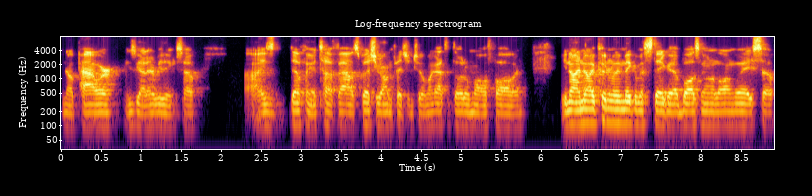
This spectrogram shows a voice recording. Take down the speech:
you know, power. He's got everything. So uh, he's definitely a tough out, especially when I'm pitching to him. I got to throw to him all fall, and you know, I know I couldn't really make a mistake. That ball's going a long way. So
